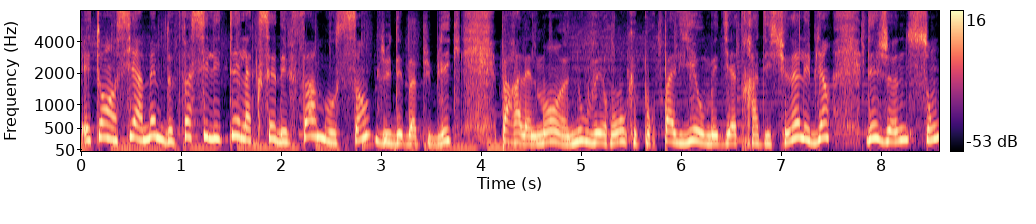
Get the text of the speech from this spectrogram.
étant ainsi à même de faciliter l'accès des femmes au sein du débat public. Parallèlement, nous verrons que pour pallier aux médias traditionnels, eh bien, des jeunes sont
